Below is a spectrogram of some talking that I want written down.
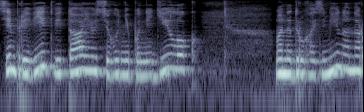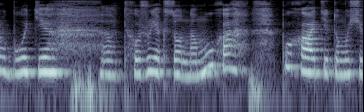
Всім привіт, вітаю! Сьогодні понеділок. У мене друга зміна на роботі. От, Хожу як сонна муха по хаті, тому що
